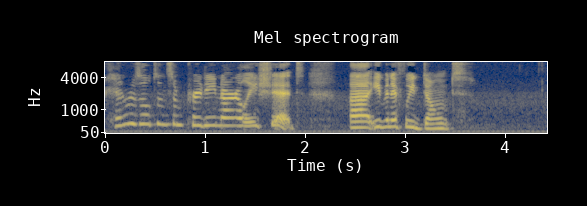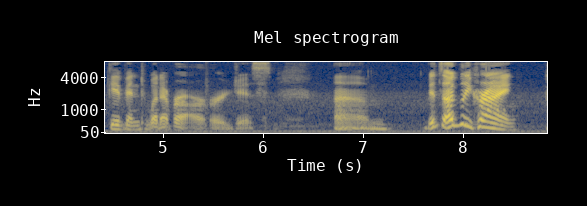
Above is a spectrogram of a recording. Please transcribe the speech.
can result in some pretty gnarly shit, uh, even if we don't give in to whatever our urge is. Um, it's ugly crying.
